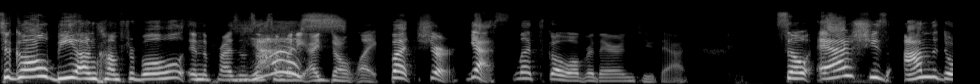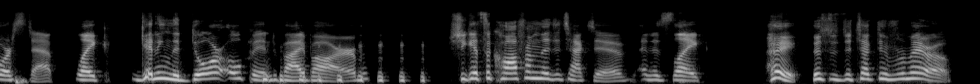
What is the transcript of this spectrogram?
to go be uncomfortable in the presence of somebody I don't like. But sure, yes, let's go over there and do that. So as she's on the doorstep, like getting the door opened by Barb, she gets a call from the detective and it's like, "Hey, this is Detective Romero.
